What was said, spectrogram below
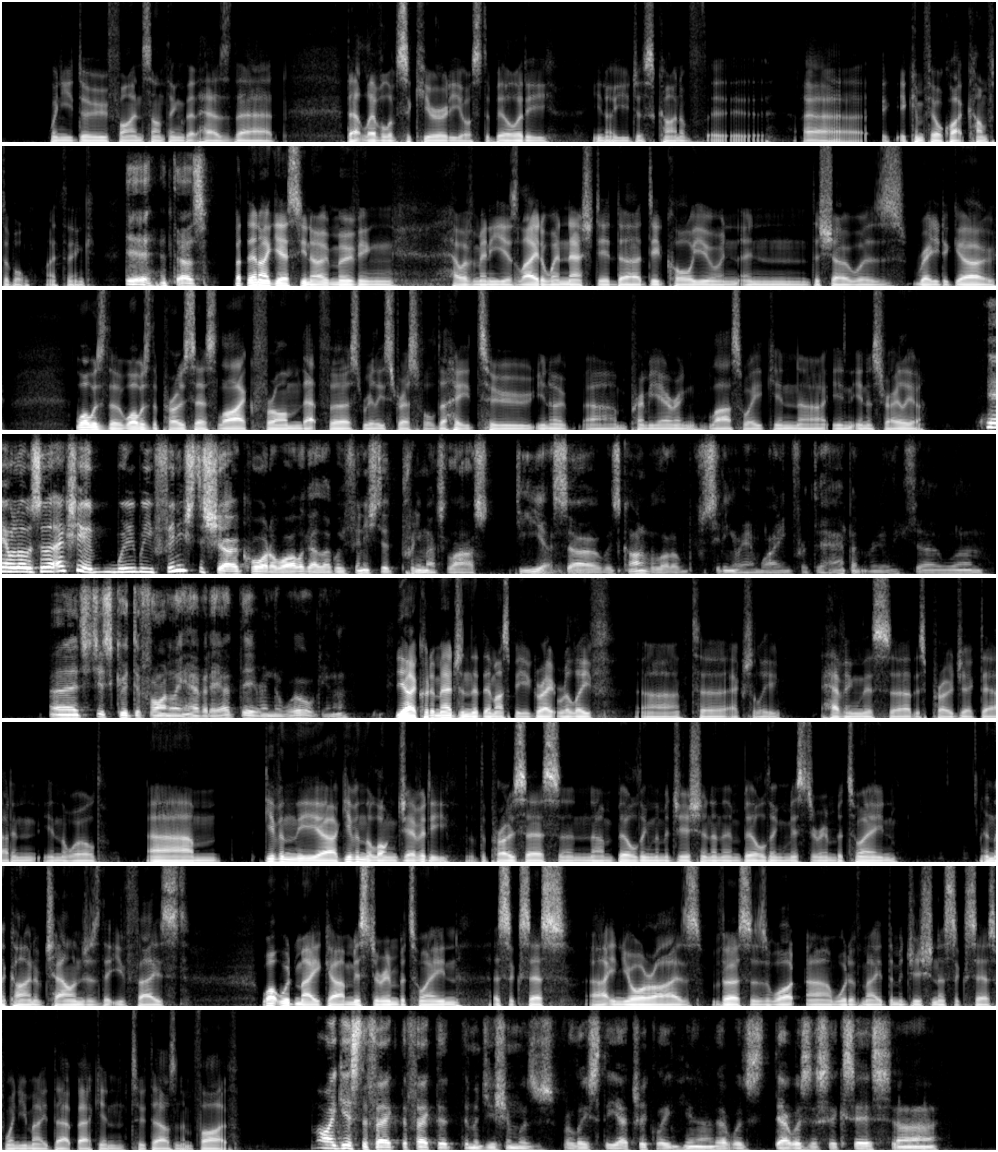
when you do find something that has that that level of security or stability, you know, you just kind of uh, uh, it, it can feel quite comfortable. I think. Yeah, it does. But then I guess you know, moving however many years later, when Nash did uh, did call you and and the show was ready to go what was the what was the process like from that first really stressful day to you know um, premiering last week in uh, in in Australia? Yeah, well, it was uh, actually we we finished the show quite a while ago. Like we finished it pretty much last year, so it was kind of a lot of sitting around waiting for it to happen, really. So um, uh, it's just good to finally have it out there in the world, you know. Yeah, I could imagine that there must be a great relief uh, to actually having this uh, this project out in in the world. Um, given the uh, given the longevity of the process and um, building the magician and then building Mister in between, and the kind of challenges that you've faced, what would make uh, Mister in between a success uh, in your eyes versus what uh, would have made the magician a success when you made that back in two thousand and five? I guess the fact the fact that the magician was released theatrically, you know, that was that was a success. Uh,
